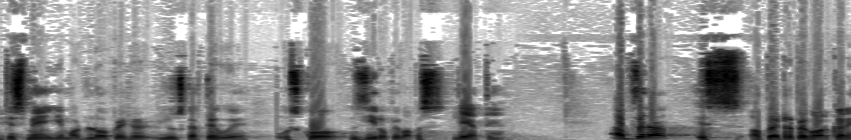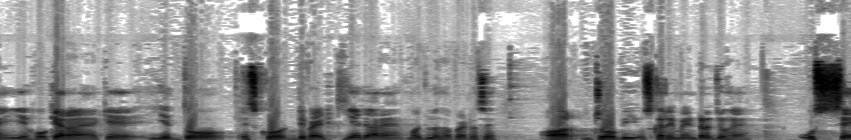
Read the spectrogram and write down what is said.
جس میں یہ ماڈلو آپریٹر یوز کرتے ہوئے اس کو زیرو پہ واپس لے آتے ہیں۔ اب ذرا اس آپریٹر پہ غور کریں، یہ ہو کیا رہا ہے کہ یہ دو اس کو ڈیوائڈ کیا جا رہا ہے ماڈولر آپریٹر سے، اور جو بھی اس کا ریمائنڈر جو ہے، اس سے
